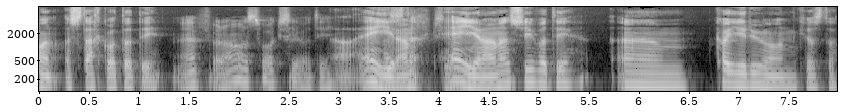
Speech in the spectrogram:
han en sterk åtte av ti. Jeg føler han var svak syv av ti. Ja, jeg gir den jeg gir den en syv av ti. Ehm, hva gir du han, Christer?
